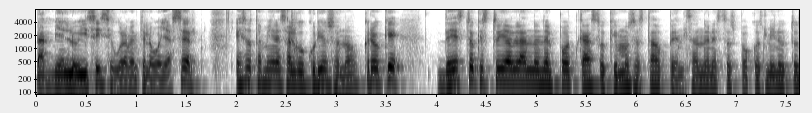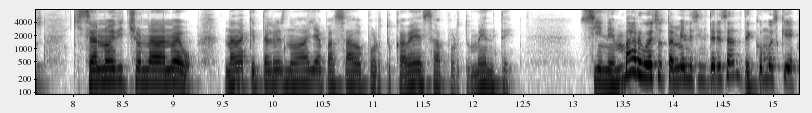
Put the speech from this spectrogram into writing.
también lo hice y seguramente lo voy a hacer. Eso también es algo curioso, ¿no? Creo que de esto que estoy hablando en el podcast o que hemos estado pensando en estos pocos minutos, quizá no he dicho nada nuevo, nada que tal vez no haya pasado por tu cabeza, por tu mente. Sin embargo, eso también es interesante. ¿Cómo es que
